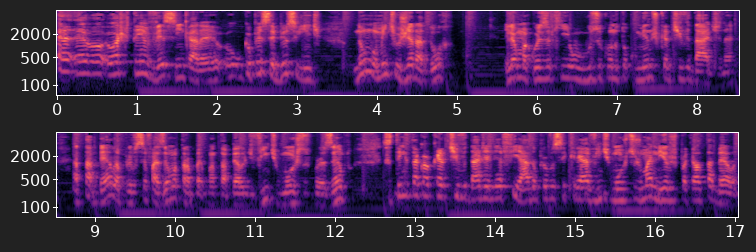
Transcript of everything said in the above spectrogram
É, é, eu acho que tem a ver, sim, cara. Eu, o que eu percebi é o seguinte: normalmente o gerador ele é uma coisa que eu uso quando eu tô com menos criatividade, né? A tabela, para você fazer uma, uma, tabela de 20 monstros, por exemplo, você tem que estar com a criatividade ali afiada para você criar 20 monstros maneiros para aquela tabela,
